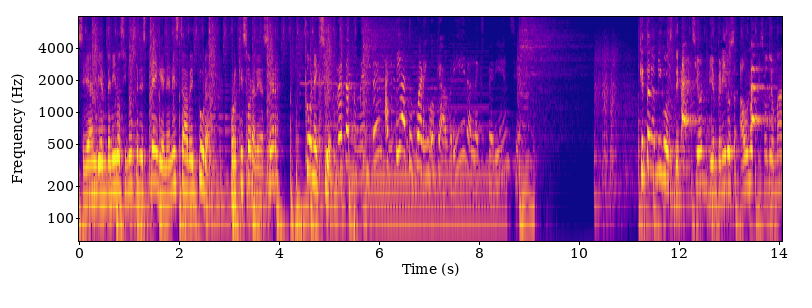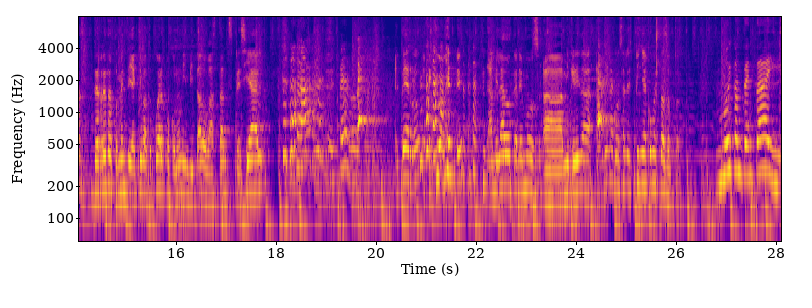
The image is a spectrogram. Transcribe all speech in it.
Sean bienvenidos y no se despeguen en esta aventura, porque es hora de hacer conexión. Reta tu mente. Activa tu cuerpo. Tengo que abrir a la experiencia. ¿Qué tal amigos de Conexión? Bienvenidos a un episodio más de Reta tu mente y activa tu cuerpo con un invitado bastante especial, El perro. el perro, efectivamente. A mi lado tenemos a mi querida Adriana González Piña. ¿Cómo estás, doctor? Muy contenta y,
